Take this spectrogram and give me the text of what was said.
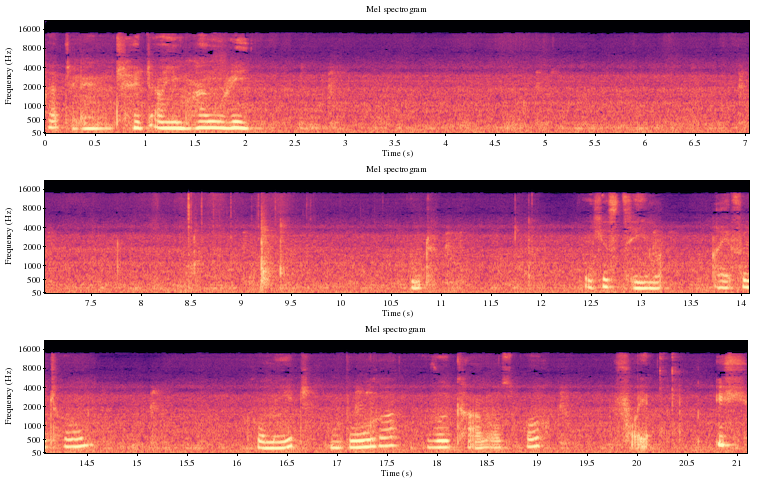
Den Chat, I'm hungry. Gut. Welches Thema? Eiffelturm, Komet, Bohrer, Vulkanausbruch, Feuer. Ich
